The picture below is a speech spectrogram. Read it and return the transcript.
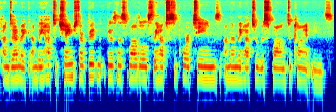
pandemic and they had to change their business models, they had to support teams, and then they had to respond to client needs.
